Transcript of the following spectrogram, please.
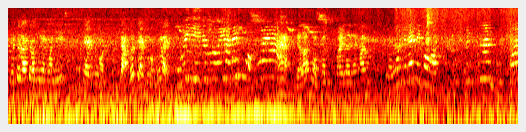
เดี๋ยวจราจรเมืองวันนี้แจกหมวกจับแล้วแจกหมวกด้วย อุ้ยดีจังเลยอะได้หมวกด้วยอะ อะเดี๋ยวรับหมวกกันไปเลยนะครับเดี๋ยวเราจะได้ไปบอกพื่อนๆว่า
